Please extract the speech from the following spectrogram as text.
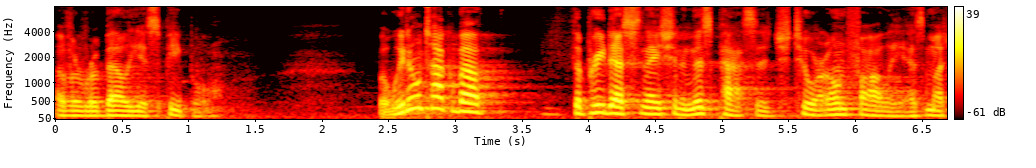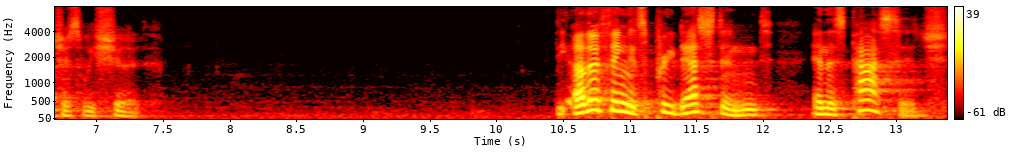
of a rebellious people. But we don't talk about the predestination in this passage to our own folly as much as we should. The other thing that's predestined in this passage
